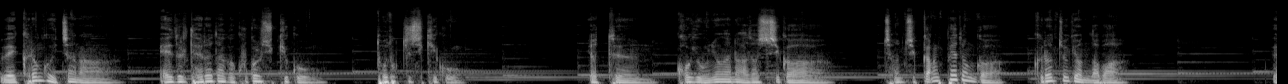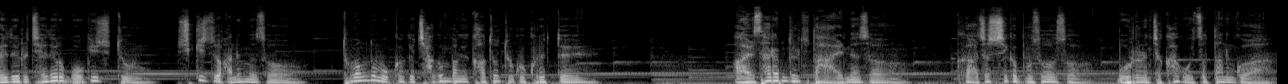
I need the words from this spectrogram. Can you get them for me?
왜 그런 거 있잖아. 애들 데려다가 구걸 시키고 도둑질 시키고. 여튼 거기 운영하는 아저씨가 전체 깡패던가 그런 쪽이었나 봐. 애들을 제대로 먹이지도 시키지도 않으면서 도망도 못 가게 작은 방에 가둬두고 그랬대. 알 사람들도 다 알면서 그 아저씨가 무서워서 모르는 척 하고 있었다는 거야.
